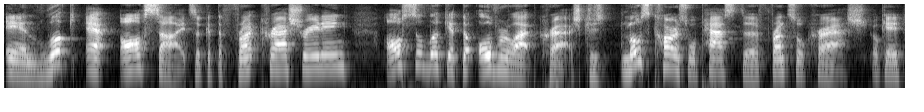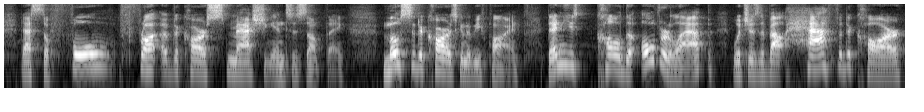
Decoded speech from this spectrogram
And look at all sides. Look at the front crash rating also look at the overlap crash because most cars will pass the frontal crash. Okay, that's the full front of the car smashing into something. Most of the car is going to be fine. Then you call the overlap, which is about half of the car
